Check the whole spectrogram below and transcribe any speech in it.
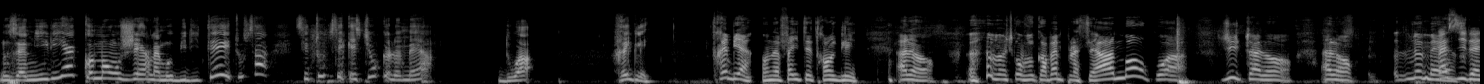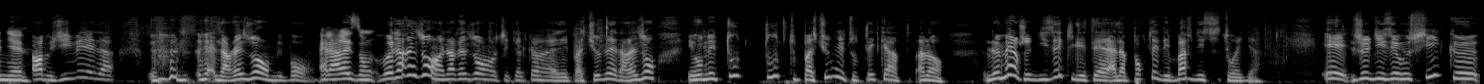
nos amis iliens. Comment on gère la mobilité et tout ça? C'est toutes ces questions que le maire doit régler. Très bien, on a failli t'étrangler. Alors, parce qu'on veut quand même placer un mot, quoi. Zut alors. Alors, le maire. Vas-y, Daniel. Ah, mais j'y vais, là. elle a raison, mais bon. Elle a raison. Elle a raison, elle a raison. C'est quelqu'un, elle est passionnée, elle a raison. Et on est toutes, toutes passionnées, toutes les quatre. Alors, le maire, je disais qu'il était à la portée des baffes des citoyens. Et je disais aussi que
